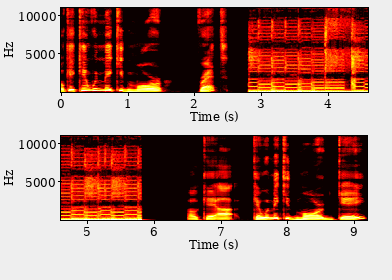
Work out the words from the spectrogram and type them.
Okay, can we make it more red? Okay, uh, can we make it more gay?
